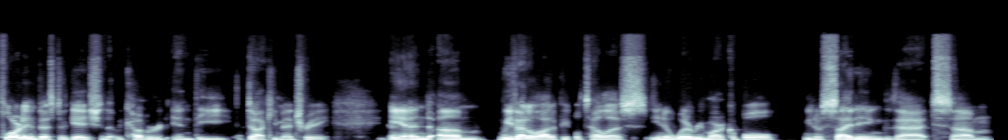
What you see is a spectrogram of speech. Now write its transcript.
Florida investigation that we covered in the documentary. And um, we've had a lot of people tell us, you know, what a remarkable, you know, sighting that, um,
